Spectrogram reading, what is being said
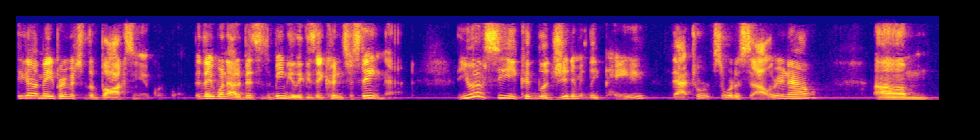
they got made pretty much the boxing equivalent. But they went out of business immediately because they couldn't sustain that. The UFC could legitimately pay that sort of salary now. Um,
